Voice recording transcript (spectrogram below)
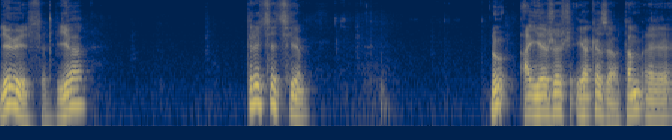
дивіться, я 37. Ну, а є ж, я казав, там е,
